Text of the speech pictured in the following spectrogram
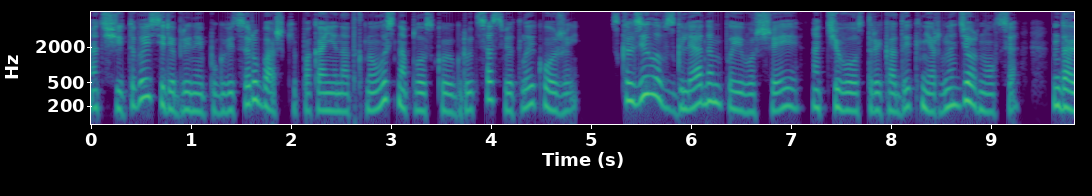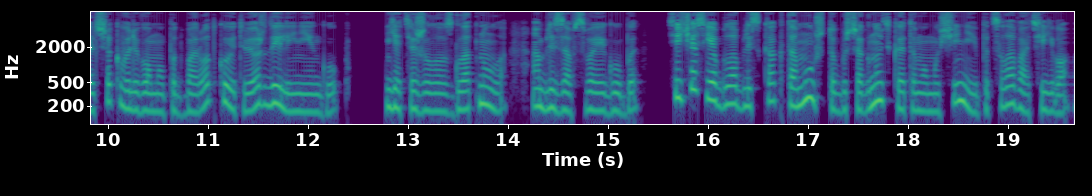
отсчитывая серебряные пуговицы рубашки, пока не наткнулась на плоскую грудь со светлой кожей. Скользила взглядом по его шее, отчего острый кадык нервно дернулся. Дальше к волевому подбородку и твердой линии губ. Я тяжело сглотнула, облизав свои губы. Сейчас я была близка к тому, чтобы шагнуть к этому мужчине и поцеловать его.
